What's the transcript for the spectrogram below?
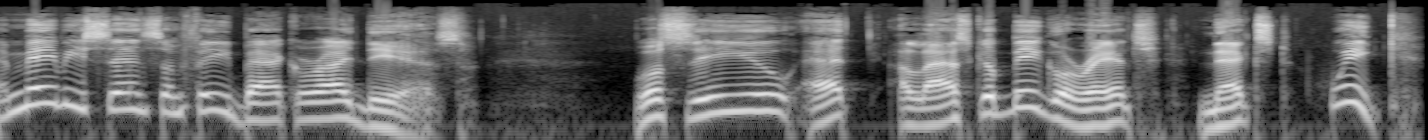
and maybe send some feedback or ideas. We'll see you at Alaska Beagle Ranch next week.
